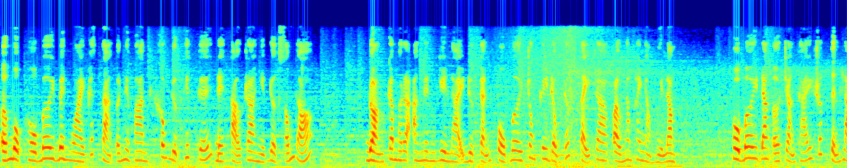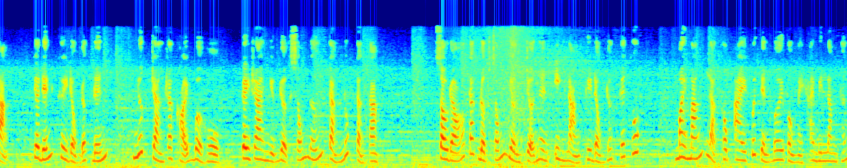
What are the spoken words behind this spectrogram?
ở một hồ bơi bên ngoài khách sạn ở Nepal không được thiết kế để tạo ra những đợt sóng đó. Đoạn camera an ninh ghi lại được cảnh hồ bơi trong khi động đất xảy ra vào năm 2015. Hồ bơi đang ở trạng thái rất tĩnh lặng cho đến khi động đất đến, nước tràn ra khỏi bờ hồ, gây ra những đợt sóng lớn càng lúc càng tăng. Sau đó các đợt sóng dần trở nên yên lặng khi động đất kết thúc. May mắn là không ai quyết định bơi vào ngày 25 tháng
